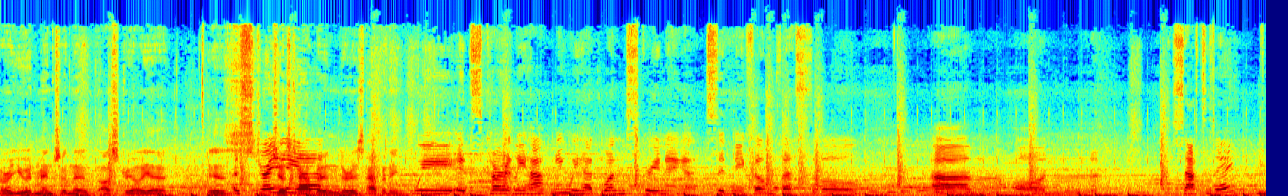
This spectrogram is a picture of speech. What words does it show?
or you had mentioned that Australia is Australia- just happened or is happening. We it's currently happening. We had one screening at Sydney Film Festival um, on Saturday, Mm-hmm.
